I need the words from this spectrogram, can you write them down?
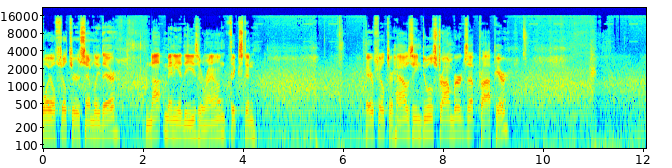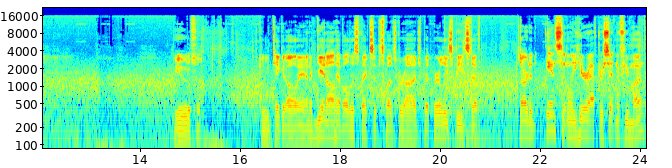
Oil filter assembly there. Not many of these around. Thickstun air filter housing, dual Strombergs up prop here. Beautiful. You take it all in. Again, I'll have all the specs at Spud's Garage, but early speed stuff started instantly here after sitting a few months.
